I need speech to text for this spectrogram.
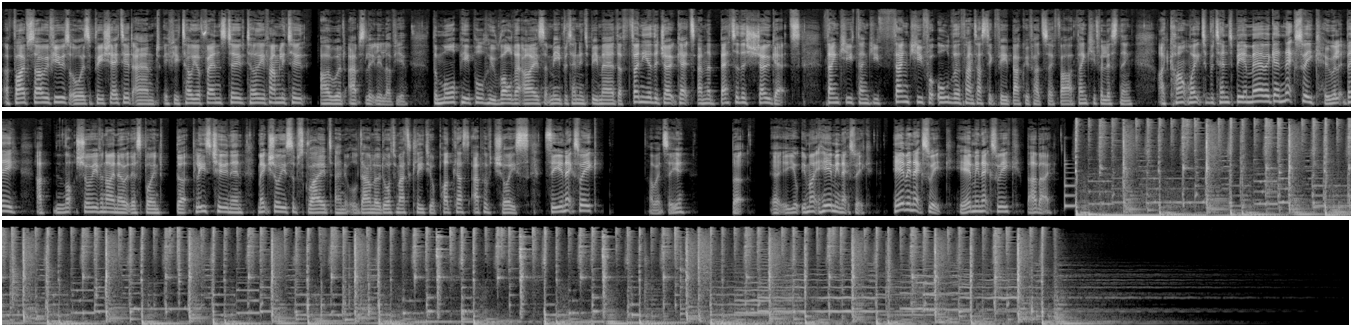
A five star review is always appreciated, and if you tell your friends to, tell your family to, I would absolutely love you. The more people who roll their eyes at me pretending to be mayor, the funnier the joke gets and the better the show gets. Thank you, thank you, thank you for all the fantastic feedback we've had so far. Thank you for listening. I can't wait to pretend to be a mayor again next week. Who will it be? I'm not sure even I know at this point, but please tune in, make sure you're subscribed, and it will download automatically to your podcast app of choice. See you next week. I won't see you, but uh, you, you might hear me next week. Hear me next week. Hear me next week. Bye bye.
